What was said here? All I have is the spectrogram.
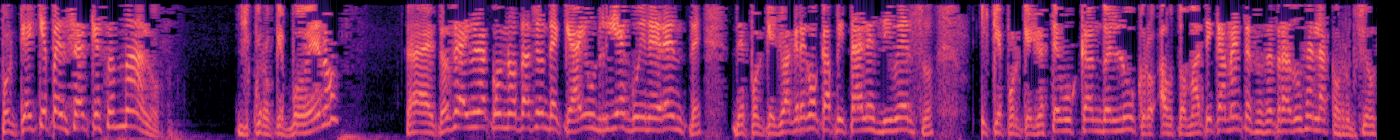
porque hay que pensar que eso es malo. Yo creo que es bueno entonces hay una connotación de que hay un riesgo inherente de porque yo agrego capitales diversos y que porque yo esté buscando el lucro, automáticamente eso se traduce en la corrupción.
